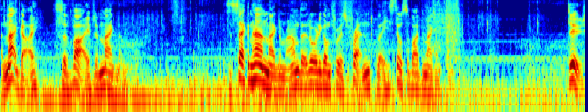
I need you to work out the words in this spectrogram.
And that guy survived a Magnum. It's a second-hand Magnum round that had already gone through his friend, but he still survived a Magnum. Dude.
